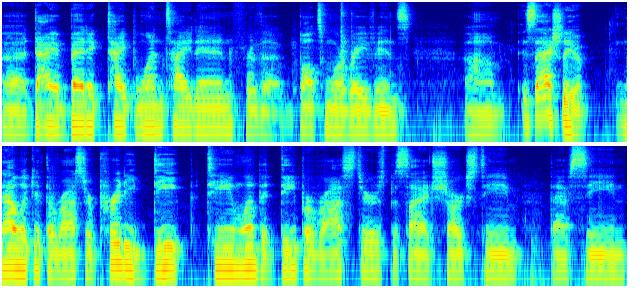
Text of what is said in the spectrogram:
uh, diabetic type 1 tight end for the Baltimore Ravens. Um, it's actually a, now look at the roster, pretty deep team, one of the deeper rosters besides Sharks team that I've seen.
